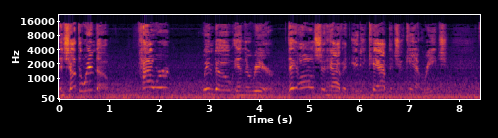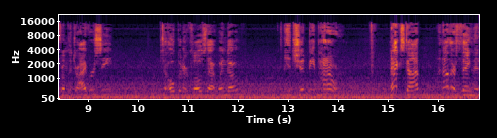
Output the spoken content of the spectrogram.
and shut the window. Power window in the rear. They all should have it. Any cab that you can't reach from the driver's seat to open or close that window, it should be powered. Next up, another thing that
